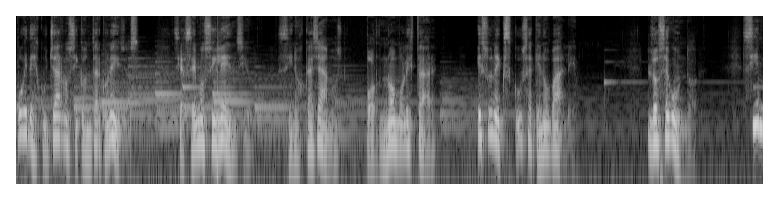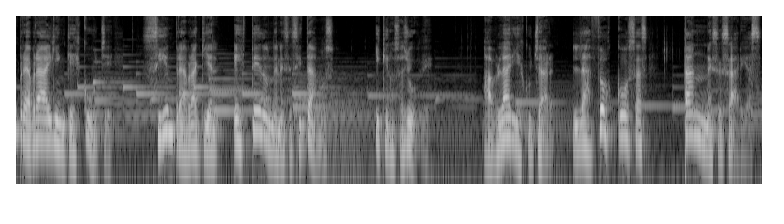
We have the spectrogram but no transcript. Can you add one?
puede escucharnos y contar con ellos. Si hacemos silencio, si nos callamos, por no molestar, es una excusa que no vale. Lo segundo, siempre habrá alguien que escuche, siempre habrá quien esté donde necesitamos y que nos ayude hablar y escuchar, las dos cosas tan necesarias.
